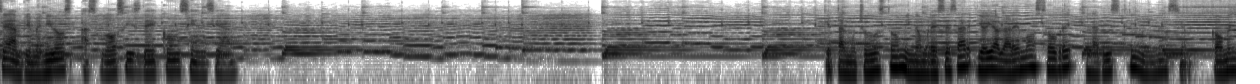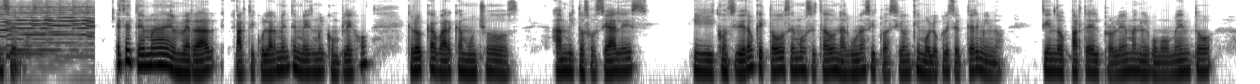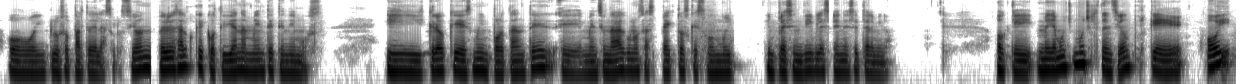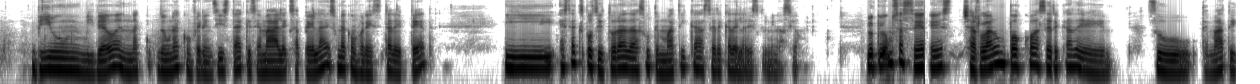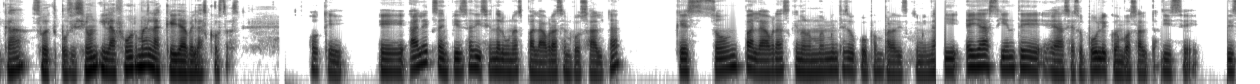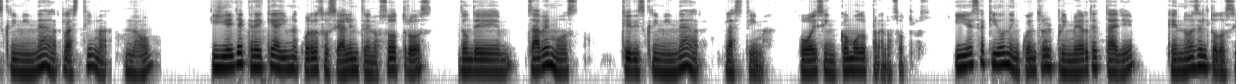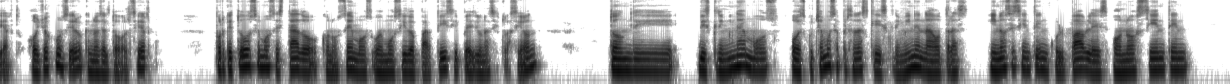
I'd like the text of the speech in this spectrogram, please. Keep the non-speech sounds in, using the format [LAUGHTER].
Sean bienvenidos a su dosis de conciencia. ¿Qué tal? Mucho gusto, mi nombre es César y hoy hablaremos sobre la discriminación. Comencemos. Este tema en verdad particularmente me es muy complejo, creo que abarca muchos ámbitos sociales y considero que todos hemos estado en alguna situación que involucre ese término siendo parte del problema en algún momento o incluso parte de la solución, pero es algo que cotidianamente tenemos. Y creo que es muy importante eh, mencionar algunos aspectos que son muy imprescindibles en ese término. Ok, me llamó mucho la atención porque hoy vi un video de una conferencista que se llama Alex Apela, es una conferencista de TED, y esta expositora da su temática acerca de la discriminación. Lo que vamos a hacer es charlar un poco acerca de su temática, su exposición y la forma en la que ella ve las cosas. Ok, eh, Alex empieza diciendo algunas palabras en voz alta, que son palabras que normalmente se ocupan para discriminar, y ella siente hacia su público en voz alta. Dice, discriminar lastima, ¿no? Y ella cree que hay un acuerdo social entre nosotros donde sabemos que discriminar lastima o es incómodo para nosotros. Y es aquí donde encuentro el primer detalle que no es del todo cierto, o yo considero que no es del todo cierto, porque todos hemos estado, conocemos o hemos sido partícipes de una situación donde discriminamos o escuchamos a personas que discriminan a otras y no se sienten culpables o no sienten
